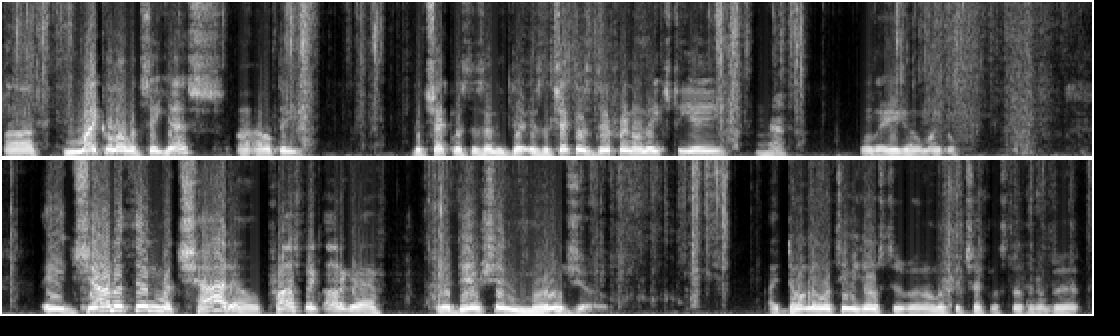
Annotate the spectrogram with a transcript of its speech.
Uh, Michael, I would say yes. Uh, I don't think the checklist is any. Di- is the checklist different on HTA? No. Well, there you go, Michael. A Jonathan Machado prospect autograph, Redemption Mojo. I don't know what team he goes to, but I'll look the checklist up in a bit.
